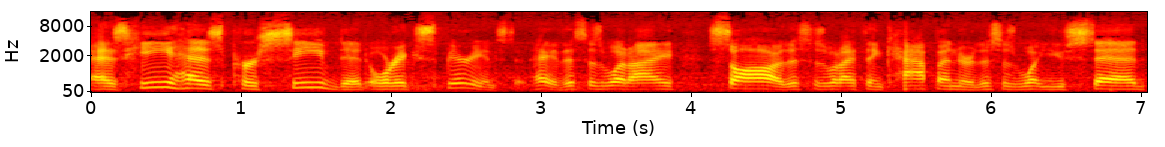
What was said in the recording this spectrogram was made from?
as he has perceived it or experienced it. Hey, this is what I saw, or this is what I think happened, or this is what you said.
